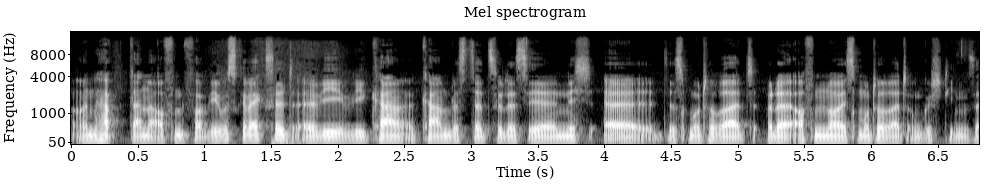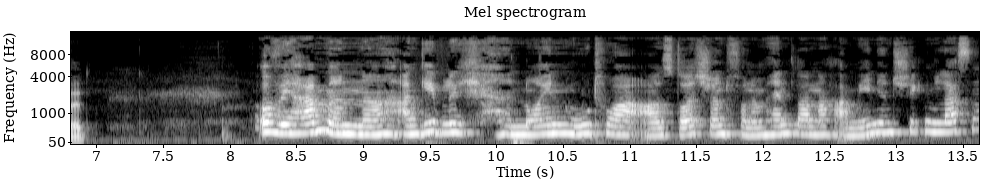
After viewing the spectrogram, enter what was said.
und habt dann auf einen VW-Bus gewechselt. Äh, wie wie kam, kam das dazu, dass ihr nicht äh, das Motorrad oder auf ein neues Motorrad umgestiegen seid? Oh, wir haben einen, äh, angeblich einen neuen Motor aus Deutschland von einem Händler nach Armenien schicken lassen.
